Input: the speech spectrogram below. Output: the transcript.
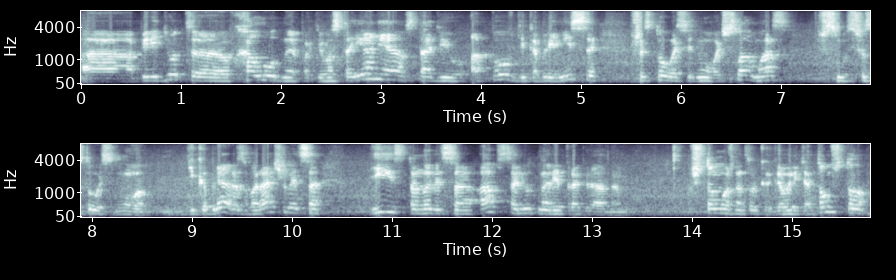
а, перейдет э, в холодное противостояние, в стадию АТО в декабре месяце 6-7 числа Марс с 6-7 декабря разворачивается и становится абсолютно ретроградным. Что можно только говорить о том, что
